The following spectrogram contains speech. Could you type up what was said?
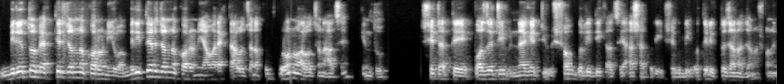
মৃত ব্যক্তির জন্য করণীয় বা মৃতের জন্য করণীয় আমার একটা আলোচনা, খুব পুরনো আলোচনা আছে। কিন্তু সেটাতে পজিটিভ, নেগেটিভ সবগুলি দিক আছে। আশা করি সেগুলি অতিরিক্ত জানা জানা শোনেন।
